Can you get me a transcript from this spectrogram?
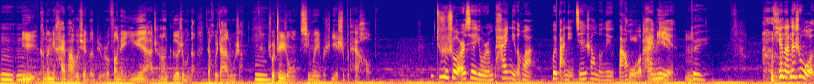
嗯嗯你可能你害怕会选择，比如说放点音乐啊，唱唱歌什么的，在回家的路上，嗯说这种行为也不是也是不太好的。就是说，而且有人拍你的话，会把你肩上的那把火拍灭。，嗯，对，天哪！但是我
